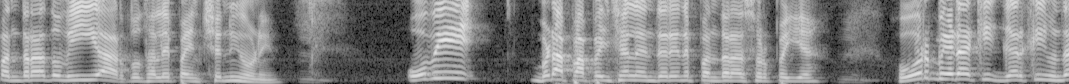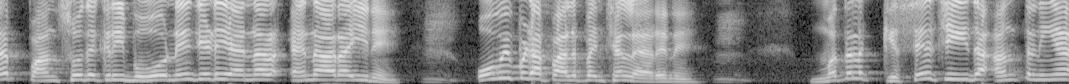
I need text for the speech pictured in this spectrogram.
15 ਤੋਂ 20 ਹਜ਼ਾਰ ਤੋਂ ਥੱਲੇ ਪੈਨਸ਼ਨ ਨਹੀਂ ਹੋਣੀ। ਉਹ ਵੀ ਬੁਢਾਪਾ ਪੈਨਸ਼ਨ ਲੈਂਦੇ ਰਹੇ ਨੇ 1500 ਰੁਪਈਆ। ਹੋਰ ਬੇੜਾ ਕੀ, ਗਰ ਕੀ ਹੁੰਦਾ 500 ਦੇ ਕਰੀਬ ਉਹ ਨੇ ਜਿਹੜੇ ਐਨ ਆਰ ਆਈ ਨੇ, ਉਹ ਵੀ ਬੁਢਾਪਾ ਪੈਨਸ਼ਨ ਲੈ ਰਹੇ ਨੇ। ਮਤਲਬ ਕਿਸੇ ਚੀਜ਼ ਦਾ ਅੰਤ ਨਹੀਂ ਹੈ,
